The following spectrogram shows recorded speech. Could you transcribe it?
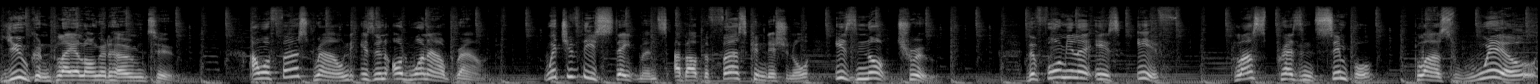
you can play along at home too. Our first round is an odd one out round. Which of these statements about the first conditional is not true? The formula is if plus present simple plus will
